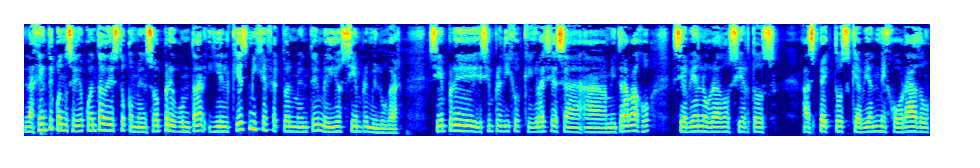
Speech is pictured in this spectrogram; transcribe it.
La gente cuando se dio cuenta de esto comenzó a preguntar y el que es mi jefe actualmente me dio siempre mi lugar. Siempre, siempre dijo que gracias a, mi trabajo se habían logrado ciertos aspectos que habían mejorado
